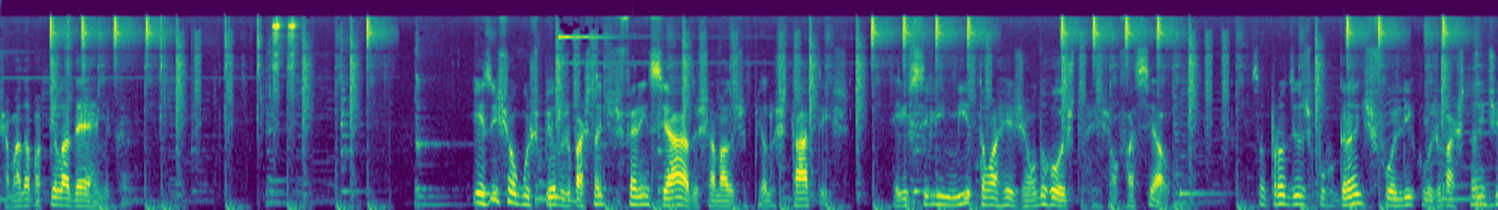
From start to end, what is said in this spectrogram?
chamada papila dérmica. Existem alguns pelos bastante diferenciados, chamados de pelos táteis. Eles se limitam à região do rosto, região facial. São produzidos por grandes folículos bastante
